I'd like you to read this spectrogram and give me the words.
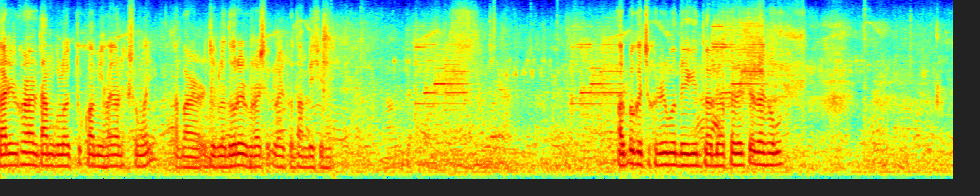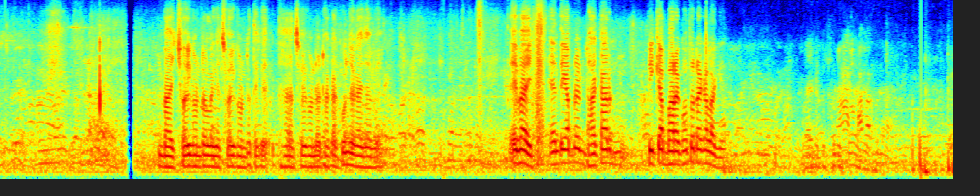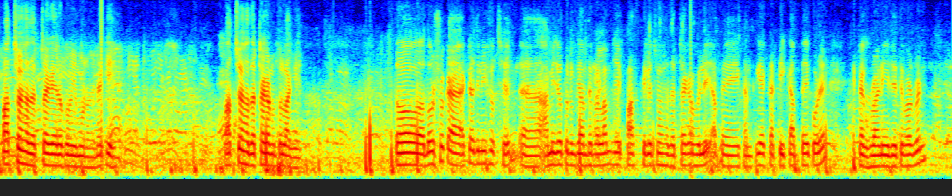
গাড়ির ঘোড়ার দামগুলো একটু কমই হয় অনেক সময়, আবার যেগুলো দৌড়ের ঘোড়া সেগুলো একটু দাম বেশি হয়। অল্প কিছুক্ষণের মধ্যেই কিন্তু আমি আপনাদেরকে দেখাবো। ভাই, ছয় ঘণ্টা লাগে, ছয় ঘণ্টা থেকে হ্যাঁ ছয় ঘণ্টা ঢাকা কোন জায়গায় যাবে? এই ভাই, এখান থেকে আপনার ঢাকার পিক ভাড়া কত টাকা লাগে? পাঁচ ছয় হাজার টাকা এরকমই মনে হয় নাকি? পাঁচ ছয় হাজার টাকার মতো লাগে। তো দর্শক একটা জিনিস হচ্ছে আমি যতটুকু জানতে পারলাম যে পাঁচ থেকে ছয় হাজার টাকা হলেই আপনি এখান থেকে একটা পিক আপ করে একটা ঘোড়া নিয়ে যেতে পারবেন।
